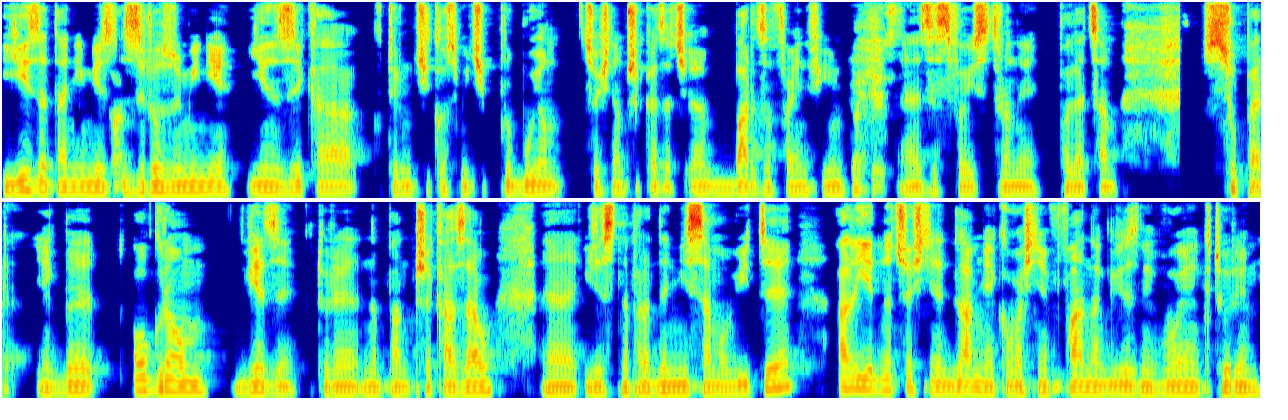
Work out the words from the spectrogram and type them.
i jej zadaniem jest tak. zrozumienie języka, którym ci kosmici próbują coś nam przekazać. E, bardzo fajny film tak e, ze swojej strony polecam. Super, jakby ogrom wiedzy, który nam Pan przekazał, jest naprawdę niesamowity, ale jednocześnie dla mnie, jako właśnie fana Gwiezdnych Wojen, który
